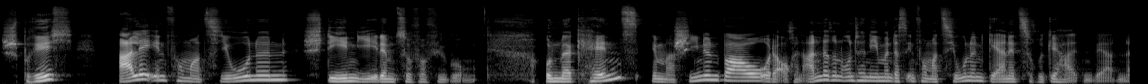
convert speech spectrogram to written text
Sprich, alle Informationen stehen jedem zur Verfügung. Und man kennt's im Maschinenbau oder auch in anderen Unternehmen, dass Informationen gerne zurückgehalten werden.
